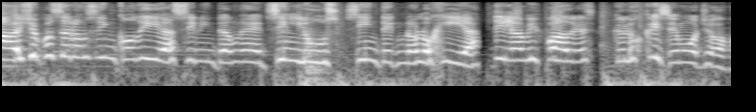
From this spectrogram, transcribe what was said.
Ay, ya pasaron cinco días sin internet, sin luz, sin tecnología. Dile a mis padres que los quise mucho.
